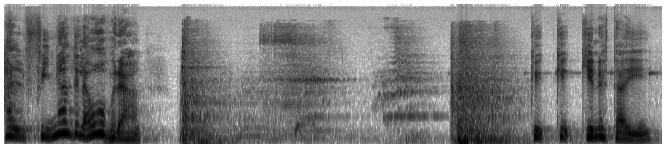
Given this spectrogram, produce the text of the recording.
al final de la obra. ¿Qué- qué- quién está ahí?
